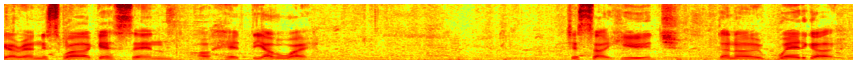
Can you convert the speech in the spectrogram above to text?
Go around this way, I guess, and I'll head the other way. Just so huge, don't know where to go.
